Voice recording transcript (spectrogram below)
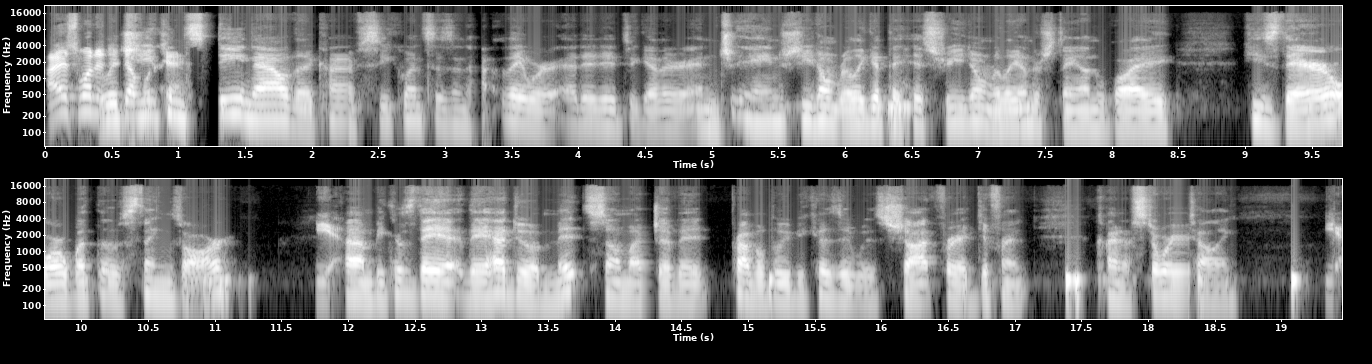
I just wanted which to double you can see now the kind of sequences and how they were edited together and changed. You don't really get the history. You don't really understand why he's there or what those things are. Yeah. um, because they they had to omit so much of it, probably because it was shot for a different kind of storytelling. Yeah.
